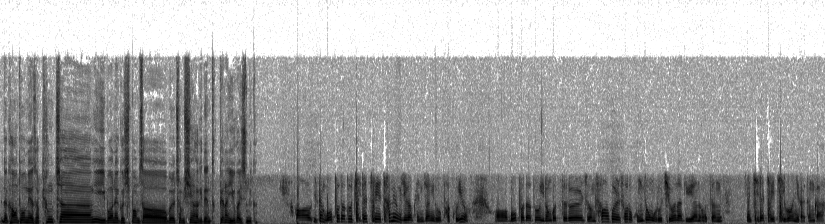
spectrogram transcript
일단 강원 도 내에서 평창이 이번에 그 시범 사업을 처음 시행하게 된 특별한 이유가 있습니까? 어, 어, 일단 무엇보다도 지자체의 참여 의지가 굉장히 높았고요. 어, 무엇보다도 이런 것들을 좀 사업을 서로 공동으로 지원하기 위한 어떤 지자체의 지원이라든가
